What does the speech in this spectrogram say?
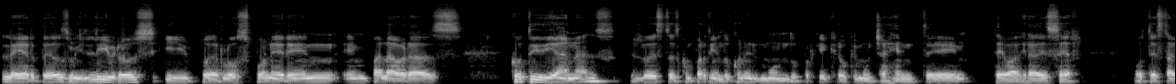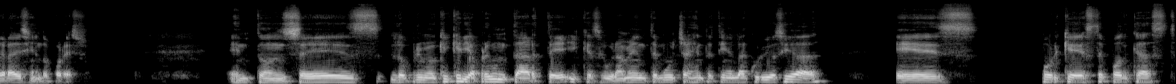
leerte dos mil libros y poderlos poner en, en palabras cotidianas lo estás compartiendo con el mundo porque creo que mucha gente te va a agradecer o te está agradeciendo por eso. Entonces, lo primero que quería preguntarte y que seguramente mucha gente tiene la curiosidad es por qué este podcast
